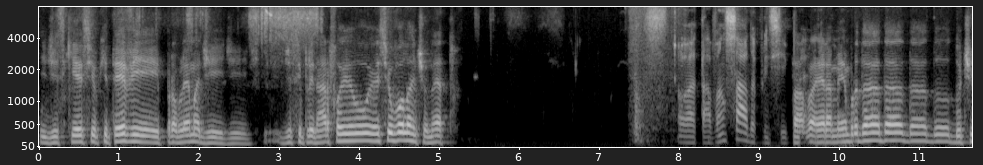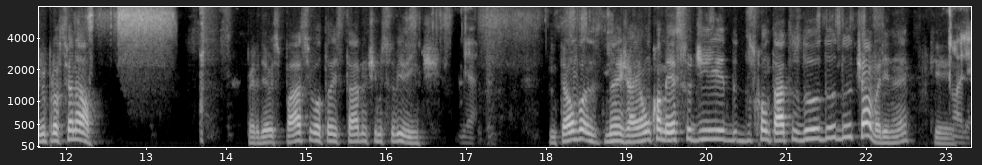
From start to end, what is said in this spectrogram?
E disse que esse o que teve problema de, de, de disciplinar foi o, esse o volante, o Neto. Oh, tá avançado a princípio. Tava, né? Era membro da, da, da do, do, time profissional. Perdeu espaço e voltou a estar no time sub-20. Yeah. Então, né, já é um começo de, dos contatos do, do, do Chavari, né? Porque Olha,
